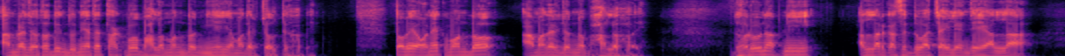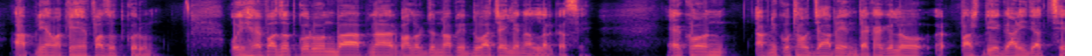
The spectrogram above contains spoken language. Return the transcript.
আমরা যতদিন দুনিয়াতে থাকব, ভালো মন্দ নিয়েই আমাদের চলতে হবে। তবে অনেক মন্দ আমাদের জন্য ভালো হয়। ধরুন আপনি আল্লাহর কাছে দোয়া চাইলেন যে, হে আল্লাহ, আপনি আমাকে হেফাজত করুন। ওই হেফাজত করুন বা আপনার ভালোর জন্য আপনি দোয়া চাইলেন আল্লাহর কাছে। এখন আপনি কোথাও যাবেন, দেখা গেল পাশ দিয়ে গাড়ি যাচ্ছে,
